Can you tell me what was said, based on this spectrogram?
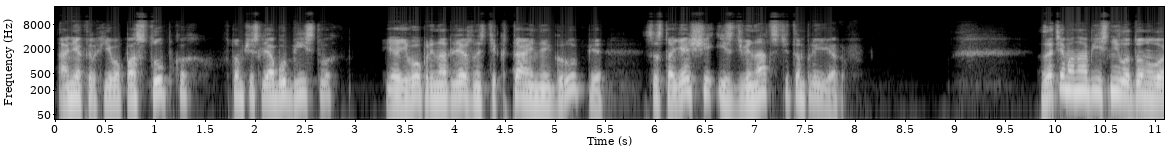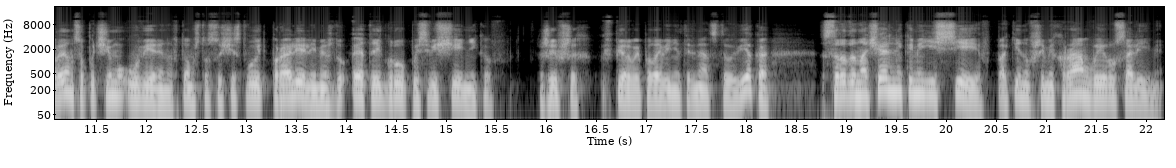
о некоторых его поступках, в том числе об убийствах, и о его принадлежности к тайной группе, состоящей из 12 тамплиеров. Затем она объяснила Дону Лоренцо, почему уверена в том, что существуют параллели между этой группой священников, живших в первой половине XIII века, с родоначальниками Ессеев, покинувшими храм в Иерусалиме.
